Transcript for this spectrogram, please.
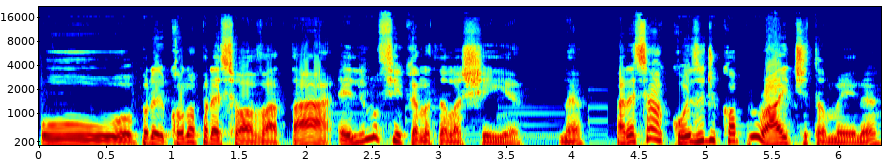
o, exemplo, quando aparece o Avatar, ele não fica na tela cheia, né? Parece uma coisa de copyright também, né?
